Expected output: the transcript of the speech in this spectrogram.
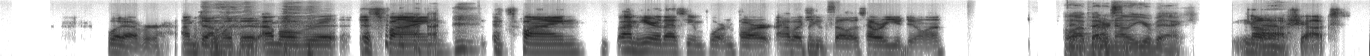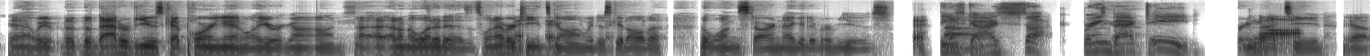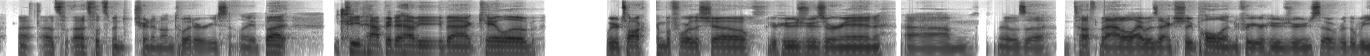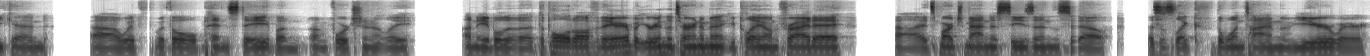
Whatever. I'm done with it. I'm over it. It's fine. It's fine. I'm here. That's the important part. How about you, fellas? How are you doing? A lot better now that you're back. No, Yeah. shucks. Yeah, we the, the bad reviews kept pouring in while you were gone. I, I I don't know what it is. It's whenever Teed's gone, we just get all the the one star negative reviews. These Uh, guys suck. Bring these back Teed. Bring back Aw. Teed. Yeah, that's that's what's been trending on Twitter recently. But Teed, happy to have you back. Caleb, we were talking before the show. Your Hoosiers are in. Um, it was a tough battle. I was actually pulling for your Hoosiers over the weekend uh, with with old Penn State, but unfortunately unable to to pull it off there. But you're in the tournament. You play on Friday. Uh, it's March Madness season, so this is like the one time of year where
